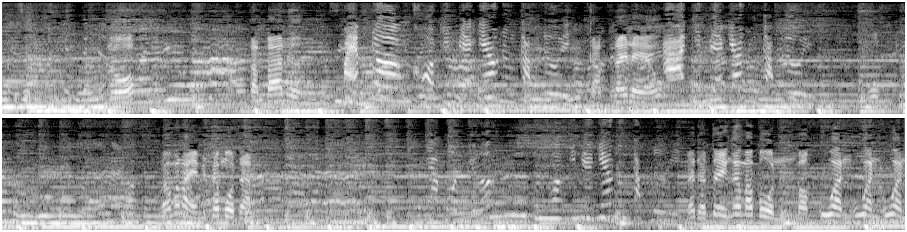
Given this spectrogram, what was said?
นกกลับบ้านเถอะ แป๊บหนึ่งขอกินเบียร์แก้วหนึ่งกลับเลยกลับได้แล้ว อากินเบียร์แก้วหนึ่งกลับเลยโอ้แล้วเมื่อไหร่มันจะหมดอะ อย่าบ่นเยอะ ขอกินเบียร์แก้วหนึ่งกลับเลย แล้วเดี๋ยวตัวเองก็มาบ่นบอกอ้วนอ้วนอ้วน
